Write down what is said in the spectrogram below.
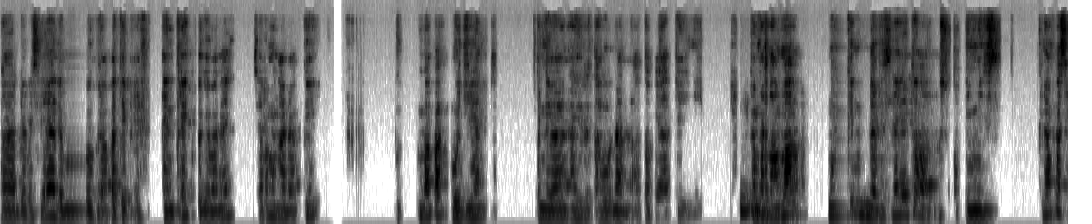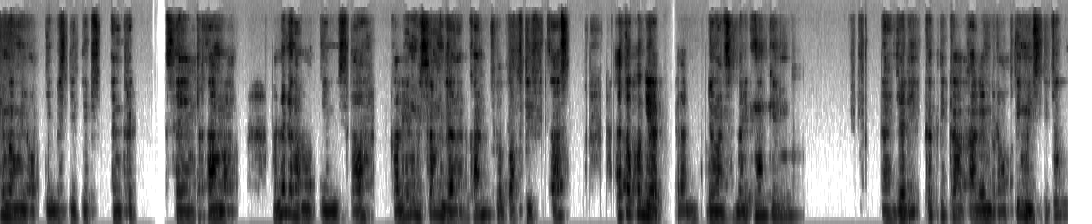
uh, dari saya ada beberapa tips and trick bagaimana cara menghadapi Bapak ujian penilaian akhir tahunan atau PAT ini. Hmm. Yang pertama, mungkin dari saya itu harus optimis. Kenapa saya memilih optimis di tips and trick saya yang pertama? Karena dengan optimis lah, kalian bisa menjalankan suatu aktivitas atau kegiatan dengan sebaik mungkin. Nah, jadi ketika kalian beroptimis, itu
